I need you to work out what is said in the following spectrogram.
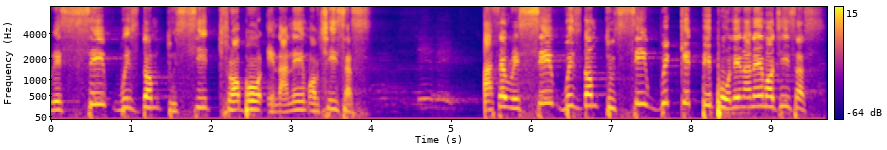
Receive wisdom to see trouble in the name of Jesus. I said, receive wisdom to see wicked people in the name of Jesus.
